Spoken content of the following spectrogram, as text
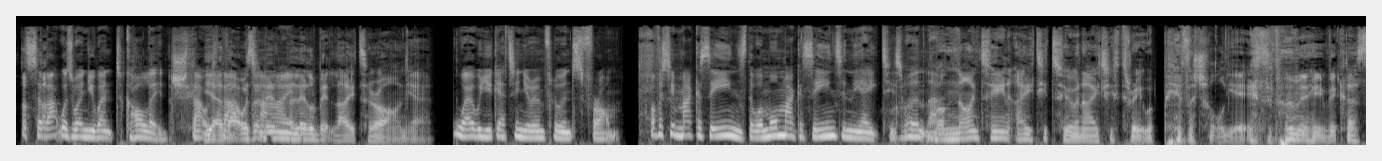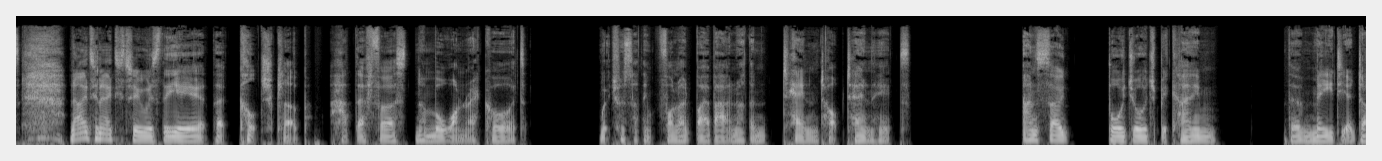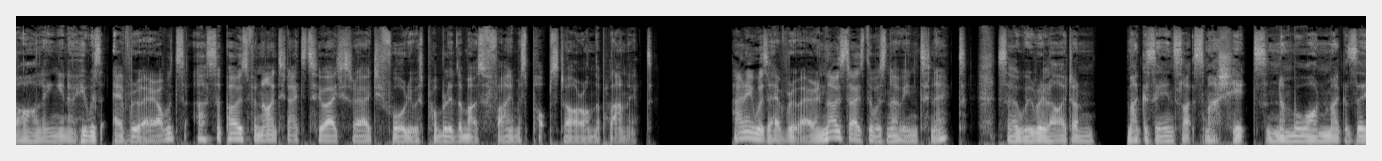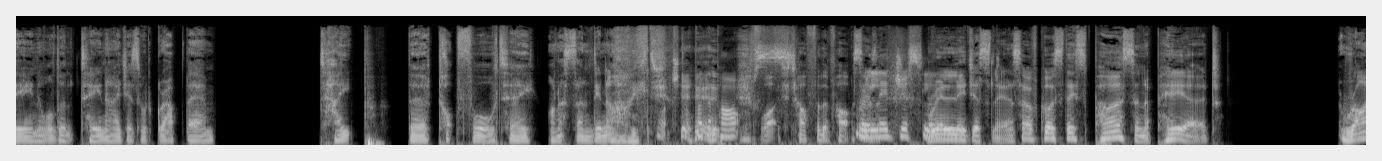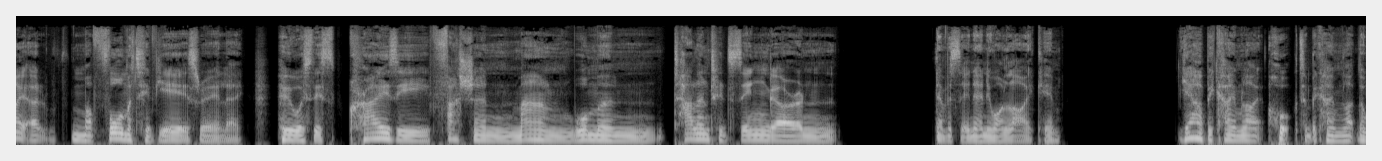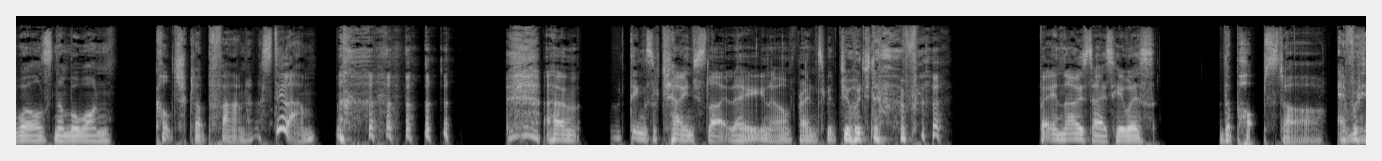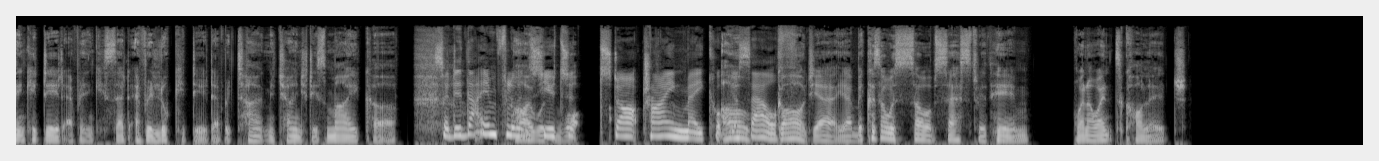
so that was when you went to college. That was yeah, that, that was a, a little bit later on. Yeah. Where were you getting your influence from? Obviously, magazines. There were more magazines in the 80s, weren't there? Well, 1982 and 83 were pivotal years for me because 1982 was the year that Culture Club had their first number one record, which was, I think, followed by about another 10 top 10 hits. And so Boy George became the media darling. You know, he was everywhere. I would, I suppose, for 1982, 83, 84, he was probably the most famous pop star on the planet and he was everywhere. In those days, there was no internet, so we relied on magazines like Smash Hits and Number One magazine. All the teenagers would grab them, tape the top 40 on a Sunday night. Watch Top of the Pops. Watch Top of the Pops. Religiously. Religiously. And so, of course, this person appeared right at my formative years, really, who was this crazy fashion man, woman, talented singer, and never seen anyone like him. Yeah, I became like hooked. and became like the world's number one culture club fan. I still am. um, things have changed slightly. You know, I'm friends with George now. but in those days, he was the pop star. Everything he did, everything he said, every look he did, every time he changed his makeup. So did that influence you to wa- start trying makeup yourself? oh, yourself? God, yeah, yeah. Because I was so obsessed with him when I went to college.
